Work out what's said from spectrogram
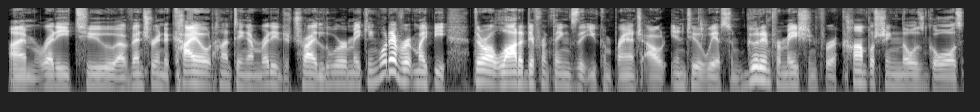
I'm ready to uh, venture into coyote hunting. I'm ready to try lure making, whatever it might be. There are a lot of different things that you can branch out into. We have some good information for accomplishing those goals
